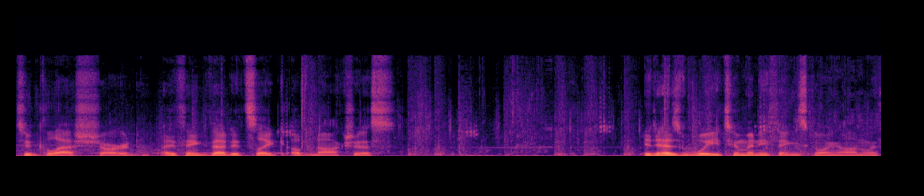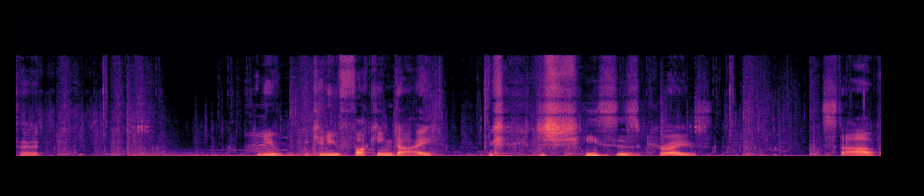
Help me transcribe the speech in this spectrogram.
To Glass Shard. I think that it's, like, obnoxious. It has way too many things going on with it. Can you, can you fucking die? Jesus Christ. Stop.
